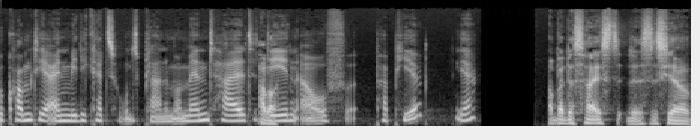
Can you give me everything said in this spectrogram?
bekommt ihr einen Medikationsplan. Im Moment halt Aber- den auf Papier. Ja, Aber das heißt, das ist ja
